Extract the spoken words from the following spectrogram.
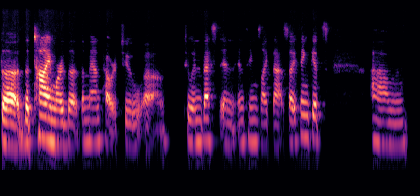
the the time or the the manpower to uh, to invest in in things like that. So I think it's um,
